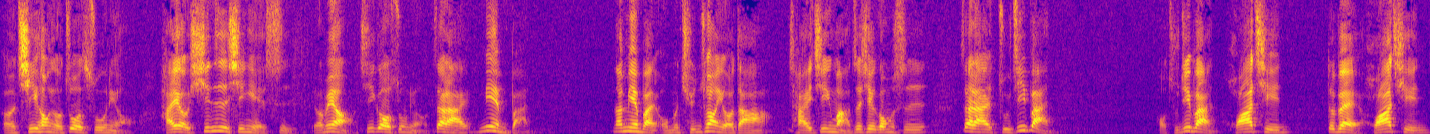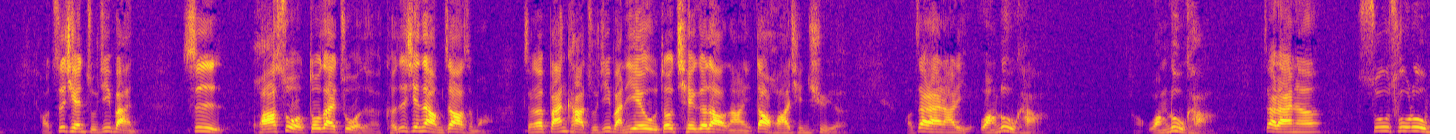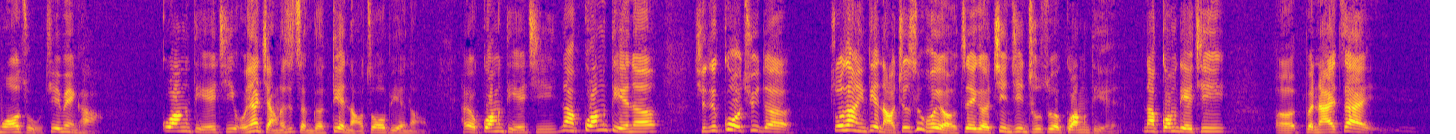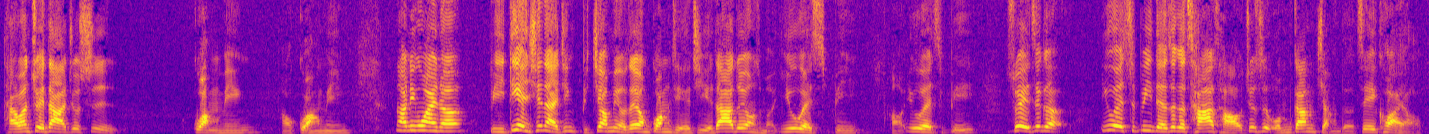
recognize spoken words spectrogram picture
呃，旗宏有做枢纽，还有新日新也是有没有机构枢纽？再来面板，那面板我们群创有达、彩晶嘛这些公司，再来主机板，好，主机板华擎对不对？华擎好，之前主机板是华硕都在做的，可是现在我们知道什么？整个板卡主机板的业务都切割到哪里？到华擎去了。好，再来哪里？网路卡，网路卡，再来呢？输出入模组、界面卡。光碟机，我现在讲的是整个电脑周边哦，还有光碟机。那光碟呢？其实过去的桌上型电脑就是会有这个进进出出的光碟。那光碟机，呃，本来在台湾最大的就是广明，好广明。那另外呢，笔电现在已经比较没有在用光碟机，大家都用什么 USB，好 USB。所以这个 USB 的这个插槽，就是我们刚刚讲的这一块哦。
